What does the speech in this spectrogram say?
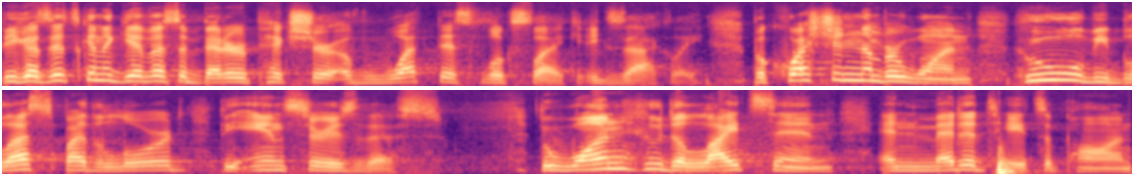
because it's going to give us a better picture of what this looks like exactly. But question number 1, who will be blessed by the Lord? The answer is this. The one who delights in and meditates upon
